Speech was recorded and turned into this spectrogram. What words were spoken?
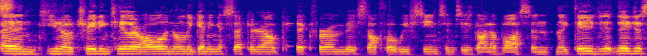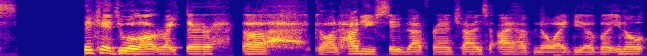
and you know trading Taylor Hall and only getting a second round pick for him based off what we've seen since he's gone to Boston. Like they they just they can't do a lot right there. Uh, God, how do you save that franchise? I have no idea. But you know,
